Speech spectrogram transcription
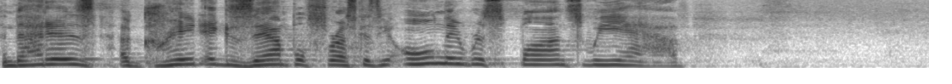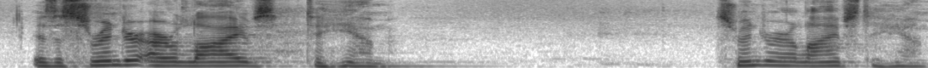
And that is a great example for us because the only response we have is to surrender our lives to Him. Surrender our lives to Him.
